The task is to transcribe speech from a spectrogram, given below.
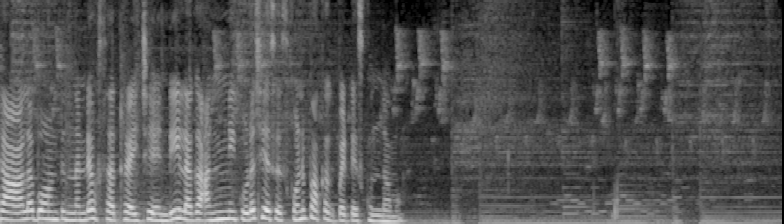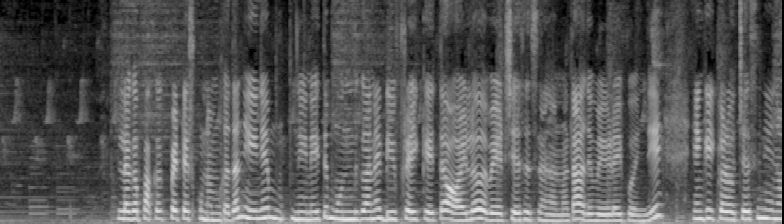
చాలా బాగుంటుందండి. ఒకసారి ట్రై చేయండి. ఇలాగ అన్నీ కూడా చేసేసుకొని పక్కకు పెట్టేసుకుందాము. ఇలాగ పక్కకు పెట్టేసుకున్నాం కదా నేనే నేనైతే ముందుగానే డీప్ ఫ్రైకి అయితే ఆయిల్ వేడి చేసేసాను అనమాట అది వేడైపోయింది. ఇంక ఇక్కడ వచ్చేసి నేను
